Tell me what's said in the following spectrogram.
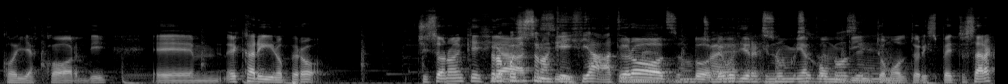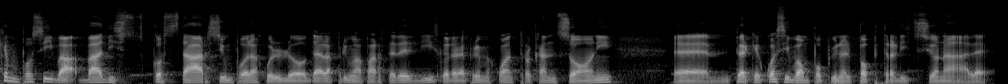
con gli accordi. Ehm, è carino però ci sono anche i fiati. Però poi ci sono sì, anche i fiati. Però boh, cioè, devo dire che non mi ha convinto cose... molto rispetto. Sarà che un po' si va, va, a discostarsi un po' da quello, dalla prima parte del disco, dalle prime quattro canzoni eh, perché qua si va un po' più nel pop tradizionale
